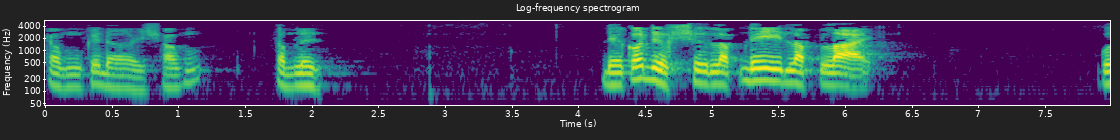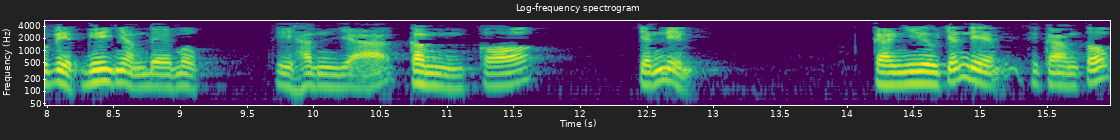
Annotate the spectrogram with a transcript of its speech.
trong cái đời sống tâm linh. Để có được sự lặp đi lặp lại của việc ghi nhận đề mục, thì hành giả cần có chánh niệm. Càng nhiều chánh niệm thì càng tốt.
